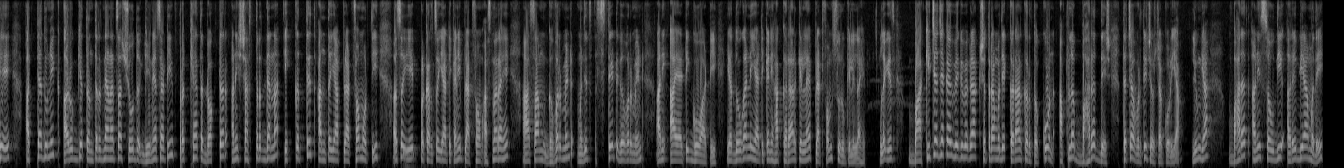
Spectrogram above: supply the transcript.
हे अत्याधुनिक आरोग्य तंत्रज्ञानाचा शोध घेण्यासाठी प्रख्यात डॉक्टर आणि शास्त्रज्ञांना एकत्रित आणतं या प्लॅटफॉर्मवरती. असं एक प्रकारचं या ठिकाणी प्लॅटफॉर्म असणार आहे. आसाम गव्हर्नमेंट म्हणजेच स्टेट गव्हर्नमेंट आणि आय आय टी गुवाहाटी या दोघांनी या ठिकाणी हा करार केलेला आहे प्लॅटफॉर्म सुरू केलेला आहे. लगेच बाकीच्या ज्या काही वेगवेगळ्या क्षेत्रामध्ये करार करतं कोण? आपलं भारत देश. त्याच्यावरती चर्चा करूया. लिहून घ्या. भारत आणि सौदी अरेबियामध्ये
